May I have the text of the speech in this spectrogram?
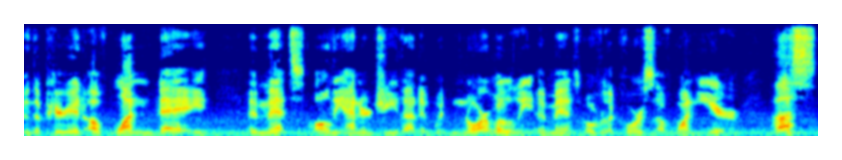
in the period of one day, emit all the energy that it would normally emit over the course of one year. Thus,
